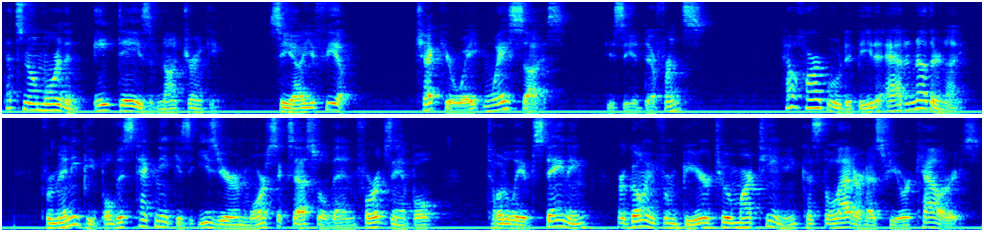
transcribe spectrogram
That's no more than eight days of not drinking. See how you feel. Check your weight and waist size. Do you see a difference? How hard would it be to add another night? For many people, this technique is easier and more successful than, for example, totally abstaining or going from beer to a martini because the latter has fewer calories.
